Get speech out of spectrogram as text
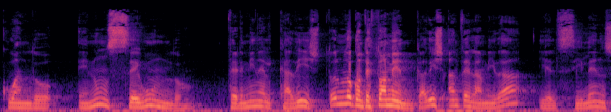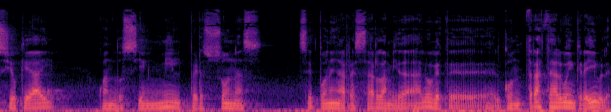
cuando en un segundo termina el Kadish. Todo el mundo contestó amén. Kadish antes de la amidad y el silencio que hay cuando cien mil personas se ponen a rezar la amidad. Algo que te, el contraste es algo increíble.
